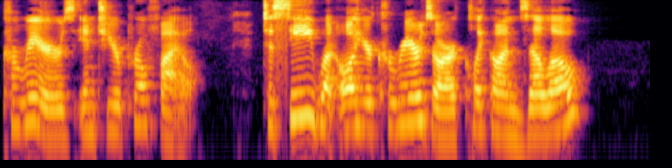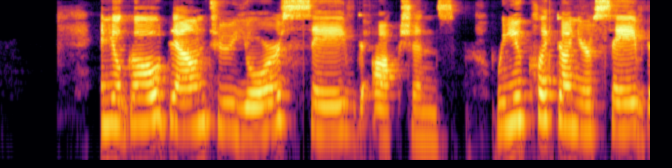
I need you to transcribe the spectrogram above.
careers into your profile. To see what all your careers are, click on Zello and you'll go down to your saved options. When you clicked on your saved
